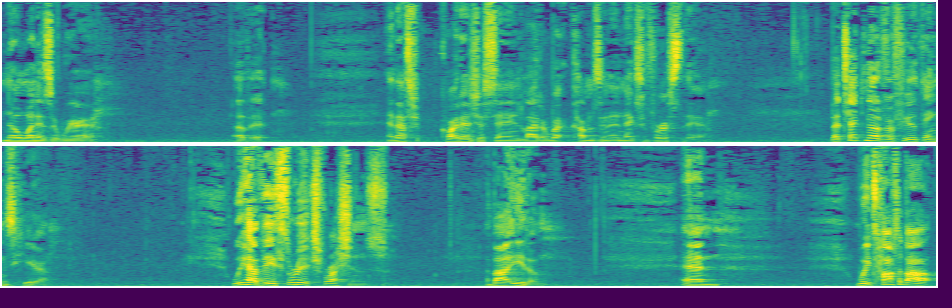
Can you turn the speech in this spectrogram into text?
No one is aware of it. And that's quite interesting in light of what comes in the next verse there. But take note of a few things here. We have these three expressions about Edom. And we talked about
